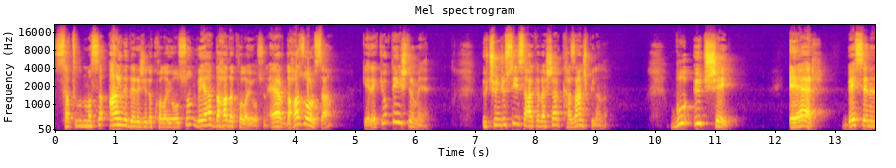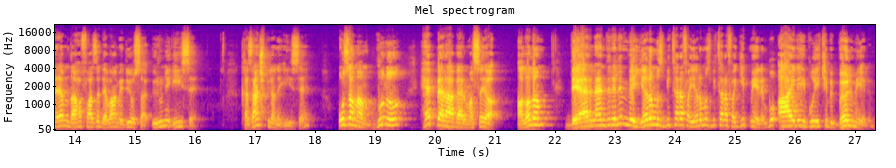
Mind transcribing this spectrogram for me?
satılması aynı derecede kolay olsun veya daha da kolay olsun. Eğer daha zorsa gerek yok değiştirmeye. Üçüncüsü ise arkadaşlar kazanç planı. Bu üç şey eğer 5 seneden daha fazla devam ediyorsa, ürünü iyiyse, kazanç planı iyiyse o zaman bunu hep beraber masaya alalım, değerlendirelim ve yarımız bir tarafa yarımız bir tarafa gitmeyelim. Bu aileyi, bu ekibi bölmeyelim.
